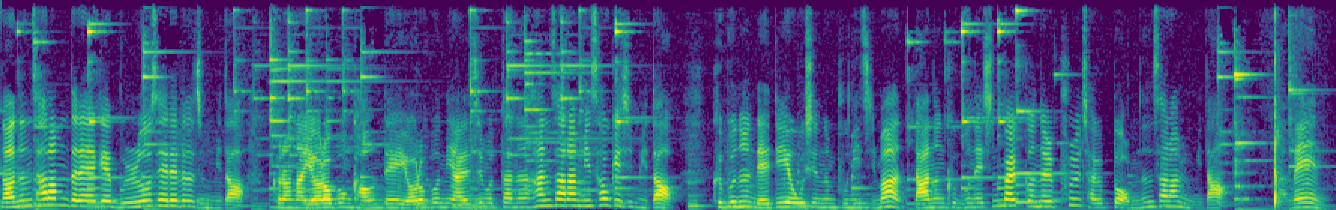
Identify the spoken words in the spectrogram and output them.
나는 사람들에게 물로 세례를 줍니다. 그러나 여러분 가운데 여러분이 알지 못하는 한 사람이 서 계십니다. 그분은 내 뒤에 오시는 분이지만 나는 그분의 신발끈을 풀 자격도 없는 사람입니다. 아멘.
